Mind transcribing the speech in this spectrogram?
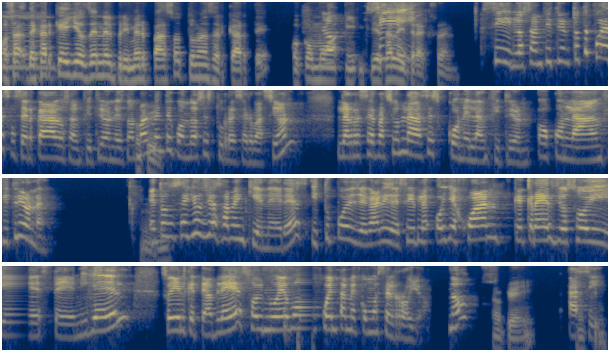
O sea, dejar mm. que ellos den el primer paso, tú no acercarte, o cómo empieza la interacción. Sí, los anfitriones, tú te puedes acercar a los anfitriones. Normalmente cuando haces tu reservación, la reservación la haces con el anfitrión o con la anfitriona. Entonces ellos ya saben quién eres y tú puedes llegar y decirle, oye Juan, ¿qué crees? Yo soy este Miguel, soy el que te hablé, soy nuevo, cuéntame cómo es el rollo, ¿no? Ok. Así.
